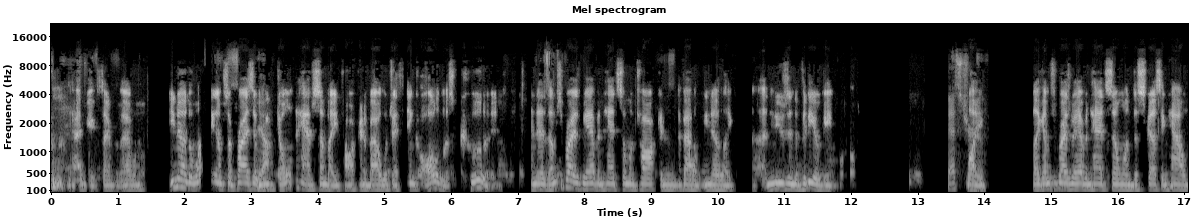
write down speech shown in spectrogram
Yeah, I'd be excited for that one. You know, the one thing I'm surprised that Yeah. we don't have somebody talking about, which I think all of us could, and is I'm surprised we haven't had someone talking about, you know, like uh, news in the video game world. That's true. Like, like I'm surprised we haven't had someone discussing how,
